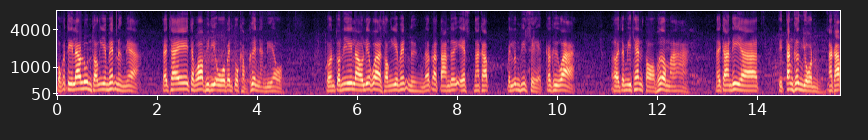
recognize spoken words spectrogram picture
ปกติแล้วรุ่น 2 EMH 1 เนี่ยจะใช้เฉพาะ PTO เป็นตัวขับเคลื่อนอย่างเดียว ส่วนตัวนี้เราเรียกว่า 2 EMH 1 แล้วก็ตามด้วย S นะครับ เป็นรุ่นพิเศษก็คือว่าจะมีแท่นต่อเพิ่มมา ในการที่จะติดตั้งเครื่องยนต์นะครับ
